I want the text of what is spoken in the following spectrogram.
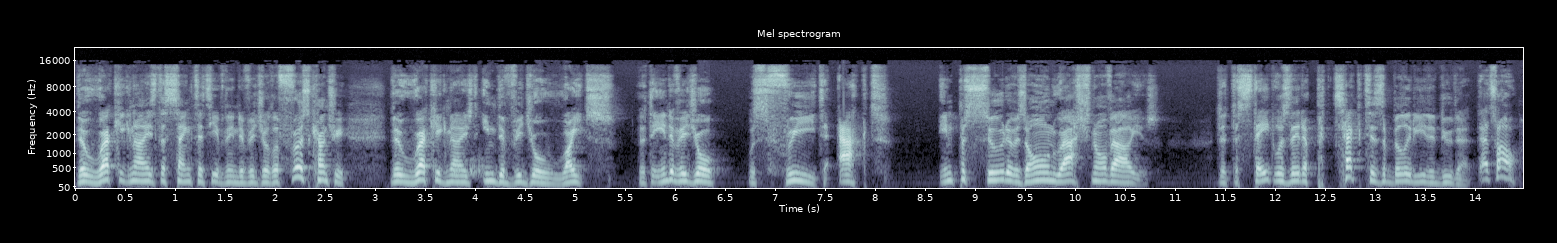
that recognized the sanctity of the individual. The first country that recognized individual rights. That the individual was free to act in pursuit of his own rational values. That the state was there to protect his ability to do that. That's all.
